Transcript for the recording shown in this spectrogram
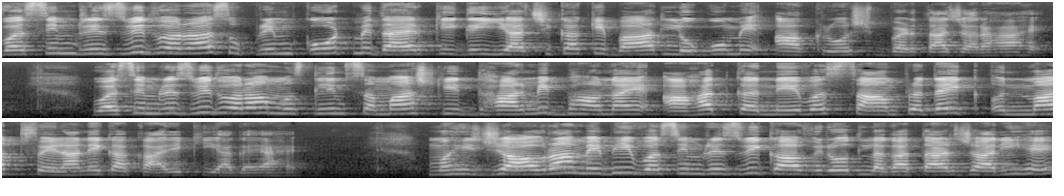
वसीम रिजवी द्वारा सुप्रीम कोर्ट में दायर की गई याचिका के बाद लोगों में आक्रोश बढ़ता जा रहा है। वसीम रिजवी द्वारा मुस्लिम समाज की धार्मिक भावनाएँ आहत करने व सांप्रदायिक उन्माद फैलाने का कार्य किया गया है। वहीं जावरा में भी वसीम रिजवी का विरोध लगातार जारी है।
